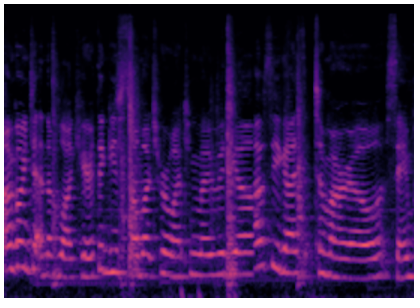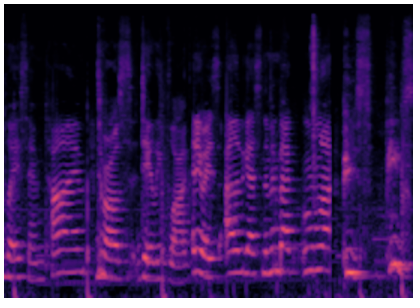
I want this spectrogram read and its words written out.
I'm going to end the vlog here. Thank you so much for watching my video. I'll see you guys tomorrow. Same place, same time. Tomorrow's daily vlog. Anyways, I love you guys. In the back. Peace. Peace.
